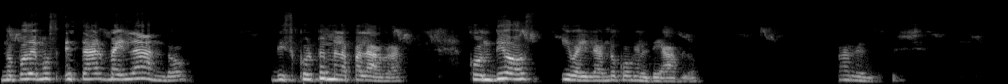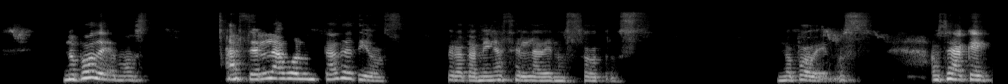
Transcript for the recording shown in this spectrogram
No podemos estar bailando, discúlpenme la palabra, con Dios y bailando con el diablo. No podemos hacer la voluntad de Dios, pero también hacer la de nosotros. No podemos. O sea que,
